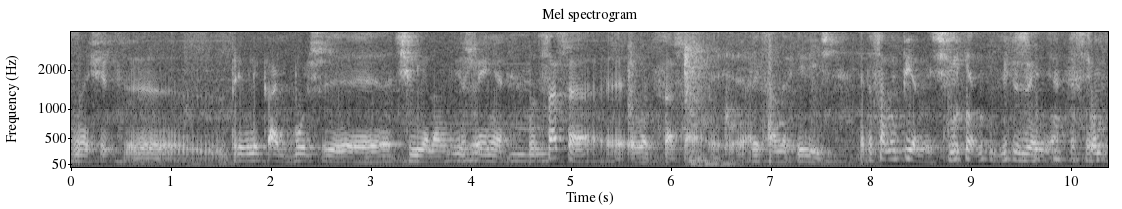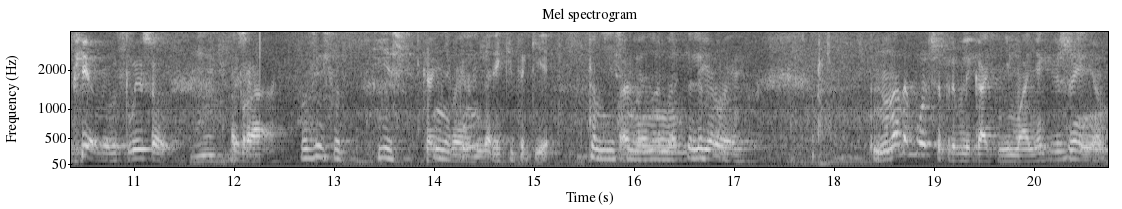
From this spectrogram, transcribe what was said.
значит, э, привлекать больше э, членов движения. Вот Саша, э, вот Саша э, Александр Ильич, это самый первый член движения. Он первый услышал про Вот здесь вот есть Как у меня календарики такие. Там есть мой номер он телефона. Но надо больше привлекать внимание к движению.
